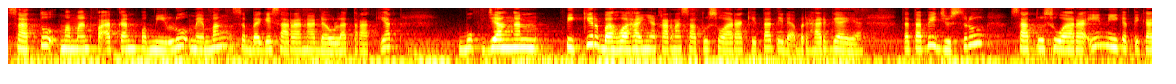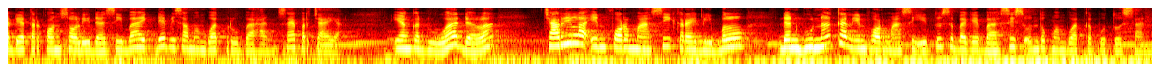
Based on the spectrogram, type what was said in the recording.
satu memanfaatkan pemilu memang sebagai sarana daulat rakyat buk, jangan pikir bahwa hanya karena satu suara kita tidak berharga ya. Tetapi justru satu suara ini ketika dia terkonsolidasi baik, dia bisa membuat perubahan. Saya percaya. Yang kedua adalah carilah informasi kredibel dan gunakan informasi itu sebagai basis untuk membuat keputusan.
